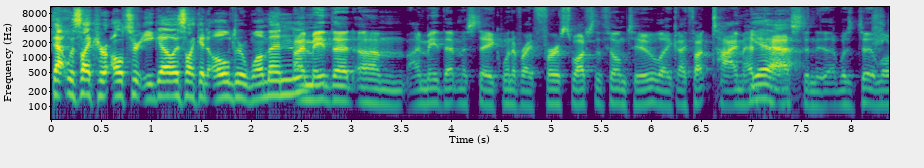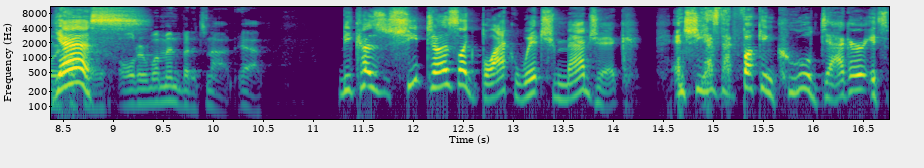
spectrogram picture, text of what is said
that was like her alter ego as like an older woman. I made that um I made that mistake whenever I first watched the film too. Like I thought time had Yeah. passed and it was Dolores, Yes. older woman, but it's not. Yeah. because she does like black witch magic and she has that fucking cool dagger it's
